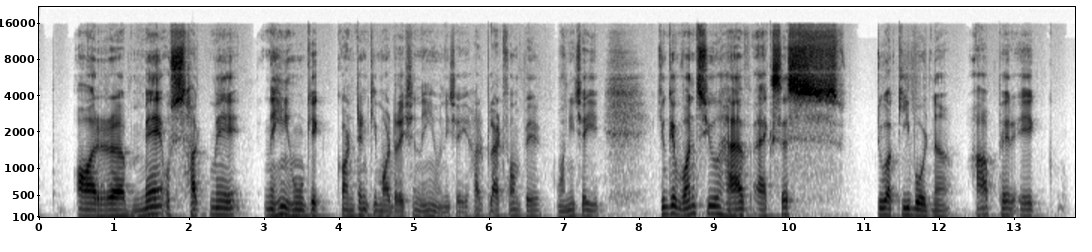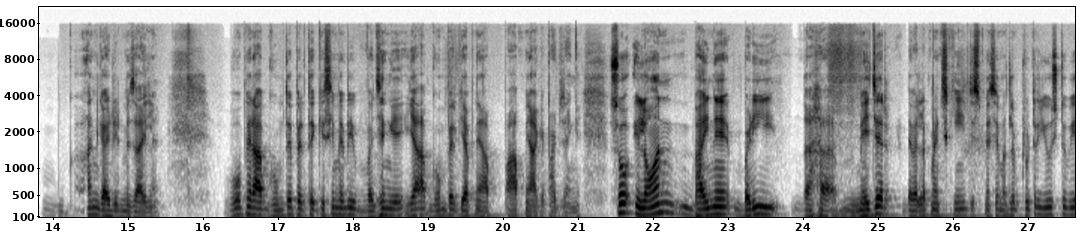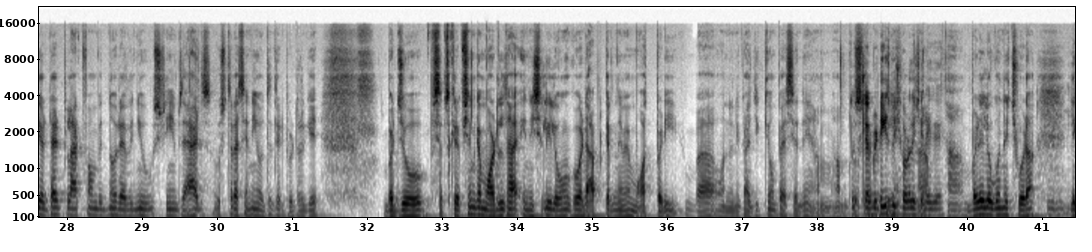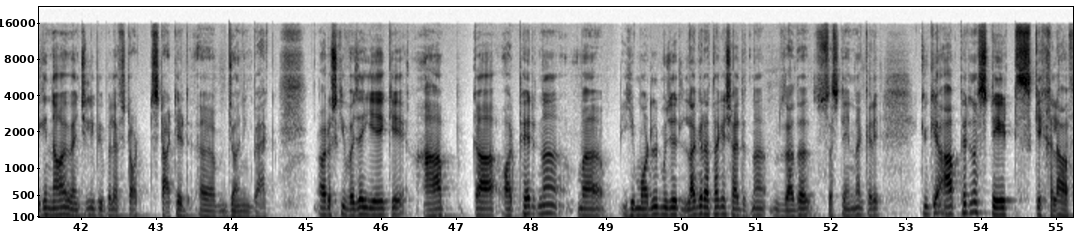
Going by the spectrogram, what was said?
और मैं उस हक में नहीं हूँ कि कंटेंट की मॉडरेशन नहीं होनी चाहिए। हर प्लेटफॉर्म पे होनी चाहिए। क्योंकि once you have access to a keyboard ना आप फिर एक अनगाइडेड मिज़ाइल हैं। वो फिर आप घूमते फिरते किसी में भी बजेंगे या आप घूम फिर के अपने आप आप में आके फट जाएँगे। सो so, इलॉन भाई ने बड़ी मेजर डेवलपमेंट्स की जिसमें से मतलब Twitter use to be a dead platform with no revenue streams ads उस तरह से नहीं होते थे ट्विटर के। बट जो सब्सक्रिप्शन का मॉडल था इनिशियली लोगों को अडाप्ट करने में मौत पड़ी। उन्होंने कहा जी क्यों पैसे दें? हम हम तो सेलिब्रिटीज़ भी छोड़ के चले हाँ, गए। हाँ बड़े लोगों ने छोड़ा। हम्म। लेकिन now eventually people have started joining back और उसकी वजह ये है कि आपका और फिर ना ये मॉडल मुझे लग रहा था कि शायद इतना ज़्यादा सस्टेन ना करे। क्योंकि आप फिर ना स्टेट्स के ख़िलाफ़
